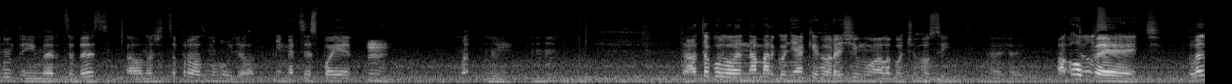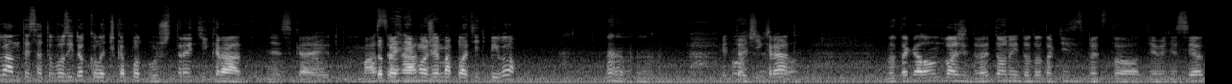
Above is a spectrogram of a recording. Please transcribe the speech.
Nutný Mercedes a ona, že co pro vás mohu udelať? Nie, Mercedes poje... Mm. Ma, ní. A to bolo len na margo nejakého režimu alebo čoho si. Hej, hej. A opäť! Levante sa tu vozí do kolečka pod... Už tretíkrát dneska je masa Dobehne môže ma platiť pivo? Keď tretíkrát? No tak ale on váži 2 tony, toto tak 1590.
